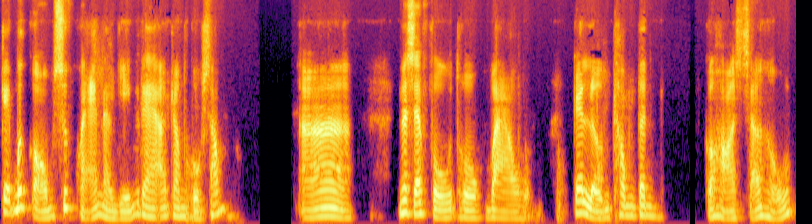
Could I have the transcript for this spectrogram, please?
cái bất ổn sức khỏe nào diễn ra ở trong cuộc sống à nó sẽ phụ thuộc vào cái lượng thông tin của họ sở hữu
